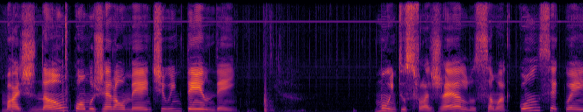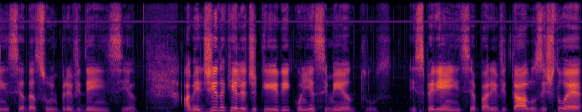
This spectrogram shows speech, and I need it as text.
mas não como geralmente o entendem. Muitos flagelos são a consequência da sua imprevidência. À medida que ele adquire conhecimentos, experiência para evitá-los, isto é,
